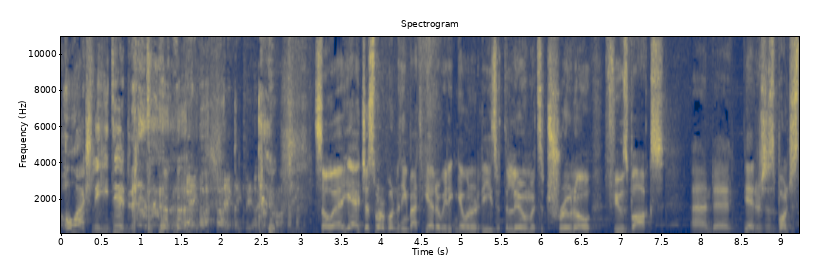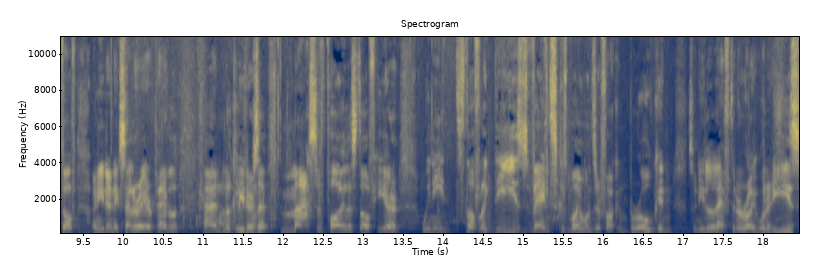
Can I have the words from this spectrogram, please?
Oh, actually, he did. Technically, I can cross you. so uh, yeah, just when we're putting the thing back together, we didn't get one of these with the loom. It's a Trueno fuse box. And uh, yeah, there's just a bunch of stuff. I need an accelerator pedal, and luckily there's a massive pile of stuff here. We need stuff like these vents because my ones are fucking broken, so I need a left and a right one of these.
